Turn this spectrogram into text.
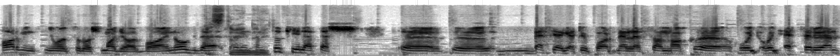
38-szoros magyar bajnok, de Ezt szerintem tökéletes beszélgető partner lesz annak, hogy, hogy egyszerűen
